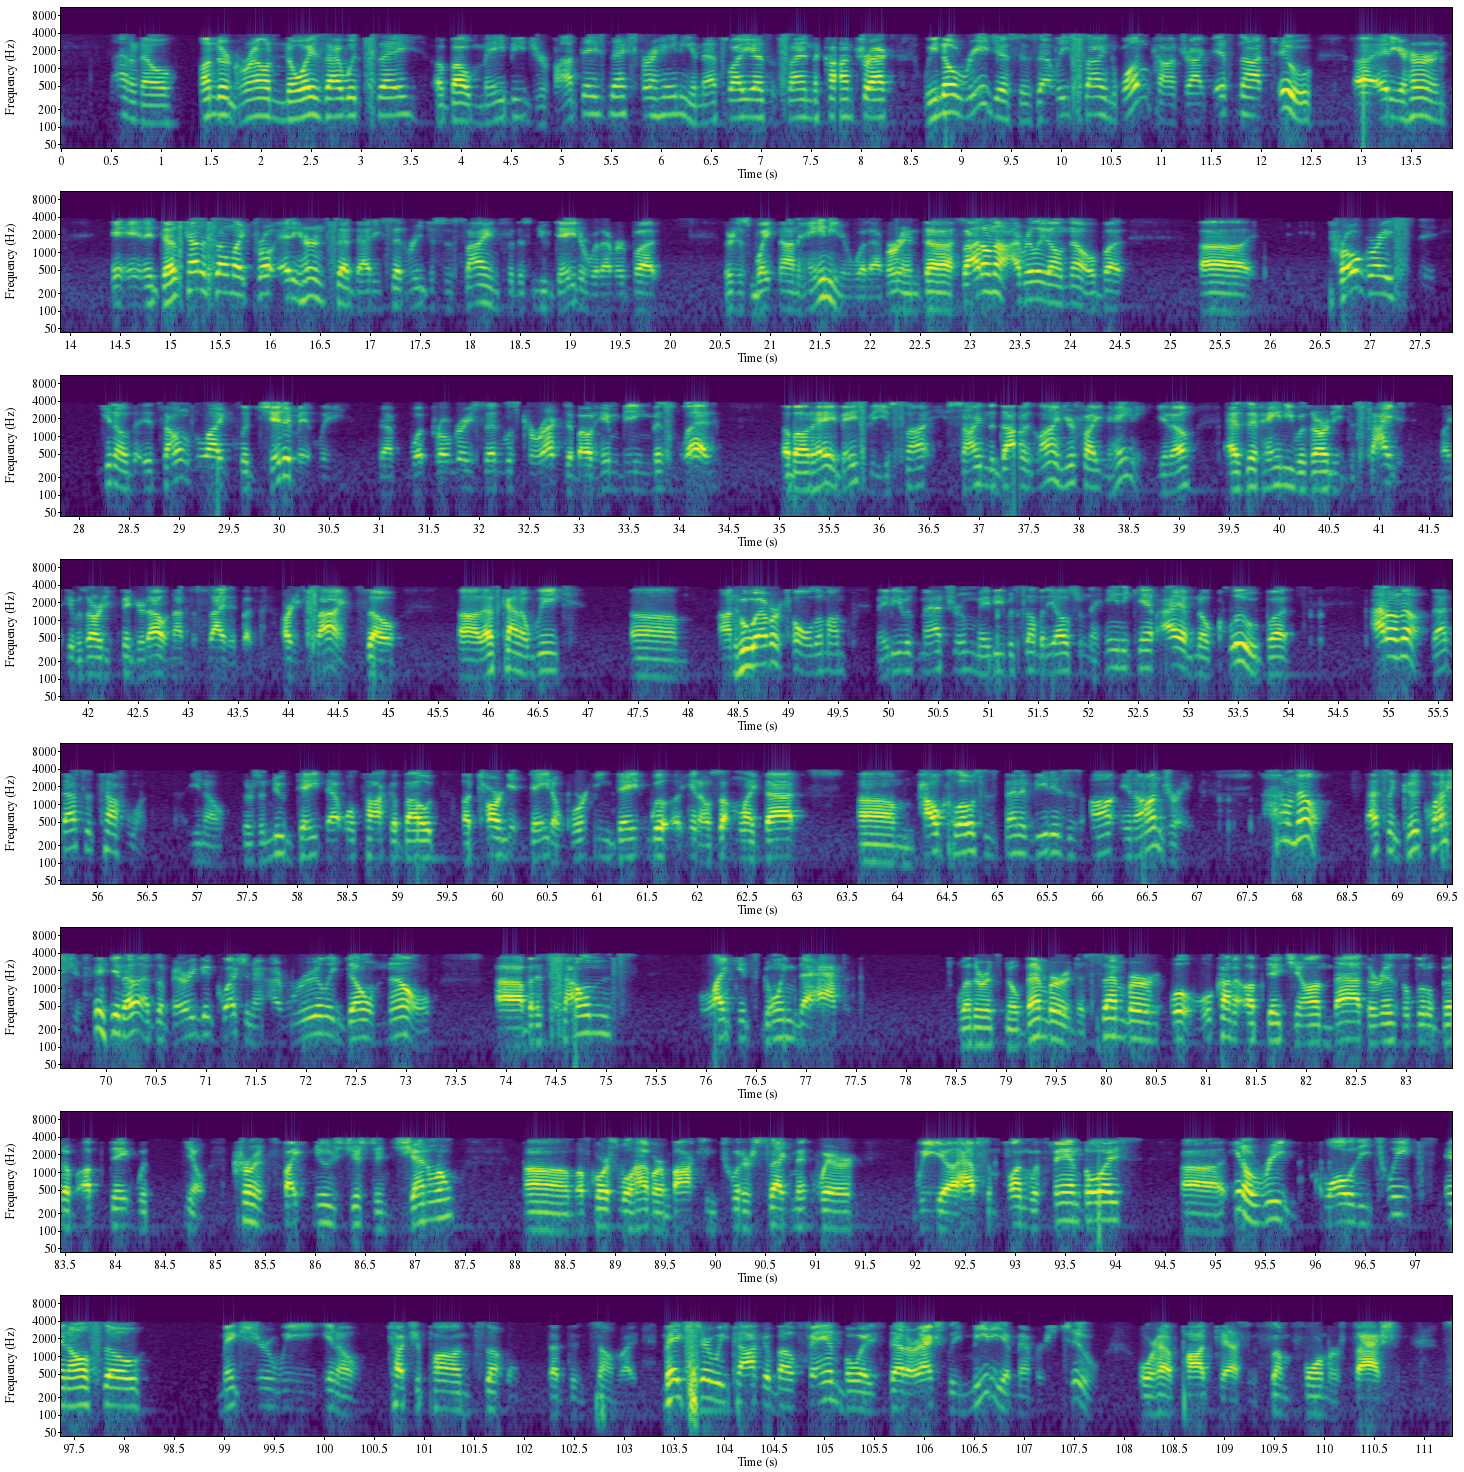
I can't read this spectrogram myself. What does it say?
I don't know underground noise. I would say about maybe Gervonta's next for Haney, and that's why he hasn't signed the contract. We know Regis has at least signed one contract, if not two. Uh, Eddie Hearn, and it does kind of sound like Pro Eddie Hearn said that. He said Regis is signed for this new date or whatever, but they're just waiting on Haney or whatever. And uh, so I don't know. I really don't know. But uh, Prograis, you know, it sounds like legitimately that what Prograis said was correct about him being misled about, hey, basically you, sign, you sign the dotted line, you're fighting Haney, you know, as if Haney was already decided, like it was already figured out, not decided, but already signed. So uh, that's kind of weak um, on whoever told him. I'm, Maybe it was Matchroom. Maybe it was somebody else from the Haney camp. I have no clue, but I don't know. That that's a tough one. You know, there's a new date that we'll talk about, a target date, a working date, will you know, something like that. Um, how close is Benavidez is on, in Andrade? I don't know. That's a good question. you know, that's a very good question. I, I really don't know, uh, but it sounds like it's going to happen whether it's November or December. We'll, we'll kind of update you on that. There is a little bit of update with, you know, current fight news just in general. Um, of course, we'll have our boxing Twitter segment where we uh, have some fun with fanboys, uh, you know, read quality tweets and also make sure we, you know, touch upon some, that didn't sound right. Make sure we talk about fanboys that are actually media members too or have podcasts in some form or fashion,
